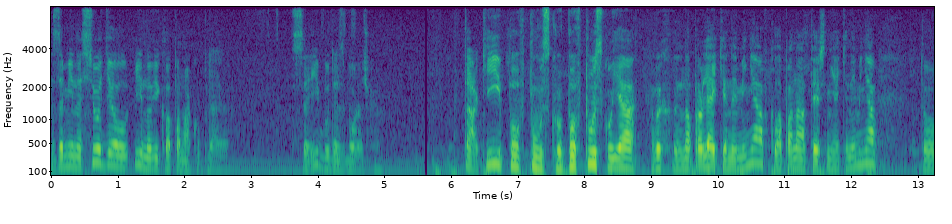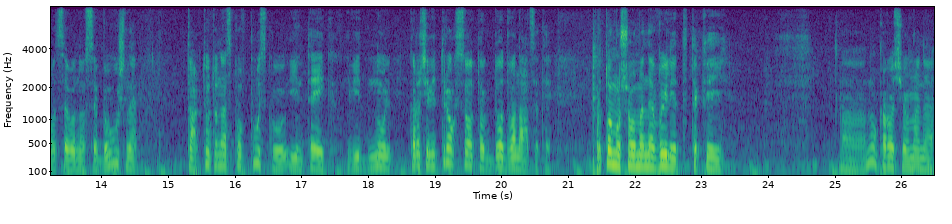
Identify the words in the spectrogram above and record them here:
Заміна сьоділ і нові клапана купляю. Все, і буде зборочка. Так, і по впуску. По впуску я направляйки не міняв, клапана теж ніякі не міняв, то це воно все беушне. Так, тут у нас по впуску інтейк від 0, коротше від 3 соток до 12. При тому, що у мене виліт такий. ну, коротше, у мене.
